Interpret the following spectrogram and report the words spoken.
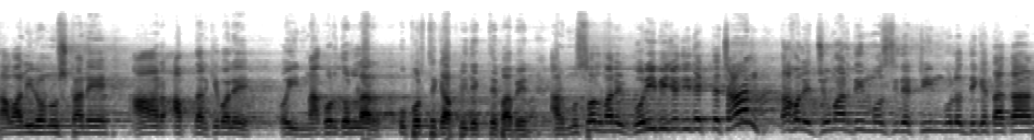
কাওয়ালির অনুষ্ঠানে, আর আপনার কি বলে, ওই নাগরদোল্লার উপর থেকে আপনি দেখতে পাবেন। আর মুসলমানের গরিবই যদি দেখতে চান, তাহলে জুমার দিন মসজিদের টিনগুলোর দিকে তাকান।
